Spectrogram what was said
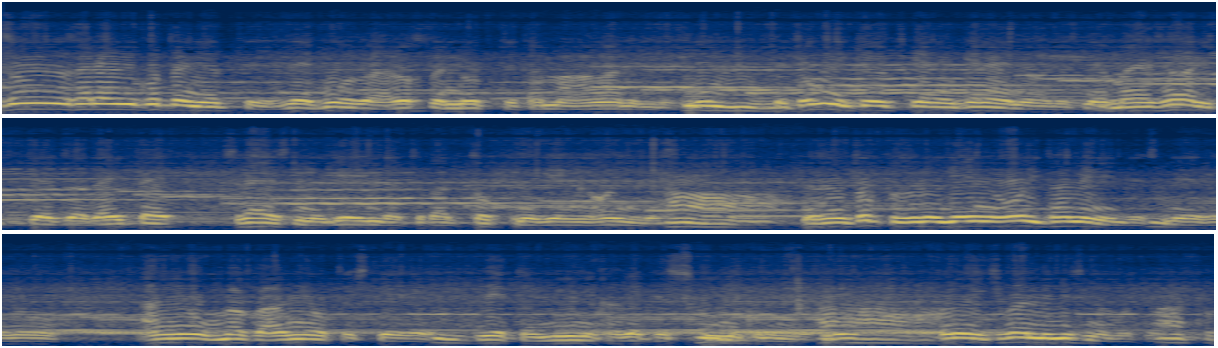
そういうされることによってですね、ボールはロストに乗って球が上がるんですね。うんうんで特に気をつけなきゃいけないのはですね、前下がりってやつは大体スライスの原因だとかトップの原因が多いんです。そのトップする原因が多いためにですね、その上げよううまく上げようとして、ウェイトを右にかけてスピンに来るんですね。これが一番のミスのもと。ですか。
